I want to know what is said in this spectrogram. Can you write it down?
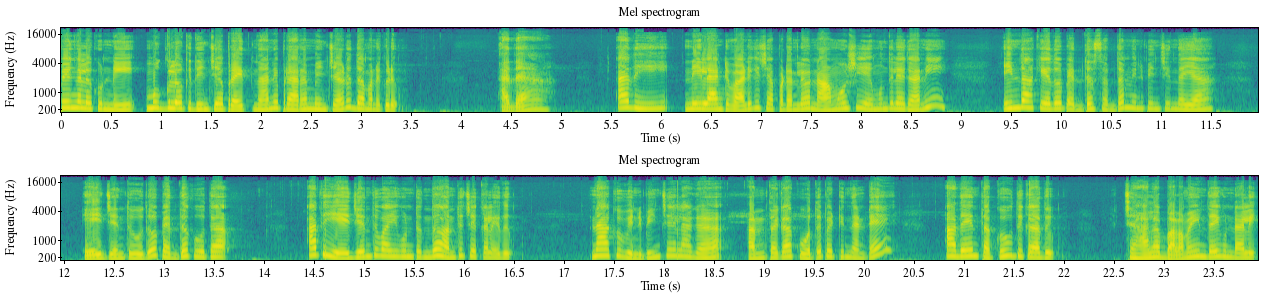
పింగళకుణ్ణి ముగ్గులోకి దించే ప్రయత్నాన్ని ప్రారంభించాడు దమనకుడు. అదా? అది నీలాంటి వాడికి చెప్పడంలో నామోషి ఏముందిలే గాని ఇందాకేదో పెద్ద శబ్దం వినిపించిందయ్యా. ఏ జంతువుదో పెద్ద కూత. అది ఏ జంతువు అయి ఉంటుందో అంతు చెక్కలేదు. నాకు వినిపించేలాగా అంతగా కూత పెట్టిందంటే అదేం తక్కువది కాదు. చాలా బలమైందై ఉండాలి.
